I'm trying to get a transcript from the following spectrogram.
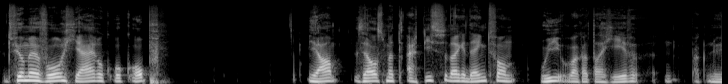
Het viel mij vorig jaar ook, ook op. Ja, zelfs met artiesten dat je denkt van, oei, wat gaat dat geven? Pak nu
